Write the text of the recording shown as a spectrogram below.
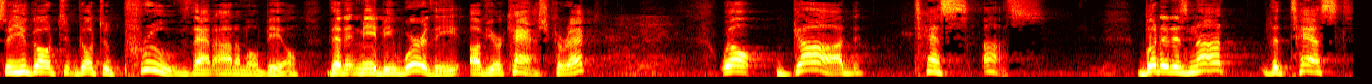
So you go to, go to prove that automobile that it may be worthy of your cash, correct? Well, God tests us. But it is not the test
